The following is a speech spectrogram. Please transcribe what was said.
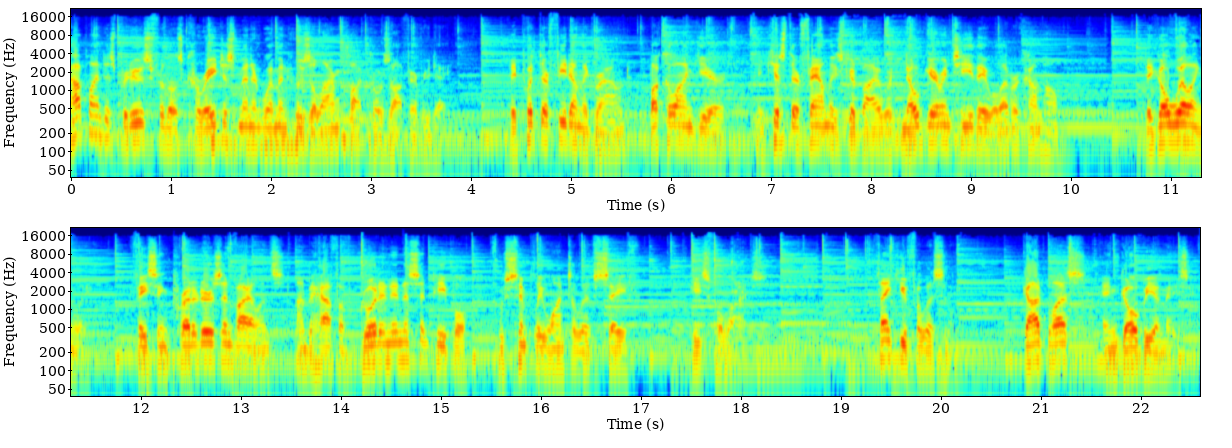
Copland is produced for those courageous men and women whose alarm clock goes off every day. They put their feet on the ground, buckle on gear, and kiss their families goodbye with no guarantee they will ever come home. They go willingly, facing predators and violence on behalf of good and innocent people who simply want to live safe, peaceful lives. Thank you for listening. God bless and go be amazing.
